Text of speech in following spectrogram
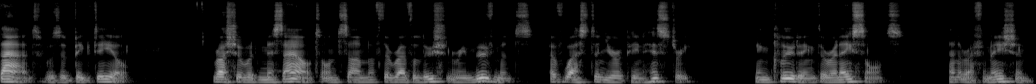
That was a big deal. Russia would miss out on some of the revolutionary movements of Western European history, including the Renaissance and the Reformation.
